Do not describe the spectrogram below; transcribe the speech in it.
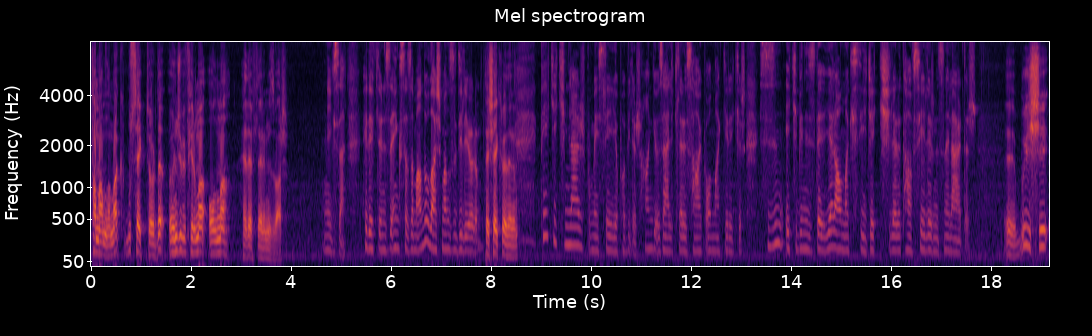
tamamlamak bu sektörde öncü bir firma olma hedeflerimiz var. Ne güzel. Hedeflerinize en kısa zamanda ulaşmanızı diliyorum. Teşekkür ederim. Peki kimler bu mesleği yapabilir? Hangi özelliklere sahip olmak gerekir? Sizin ekibinizde yer almak isteyecek kişilere tavsiyeleriniz nelerdir? E, bu işi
